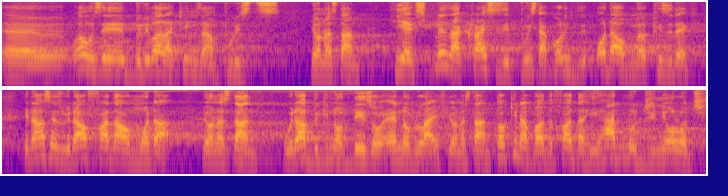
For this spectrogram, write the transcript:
uh, when we say believers are kings and priests. You understand? He explains that Christ is a priest according to the order of Melchizedek. He now says without father or mother. You understand? Without beginning of days or end of life. You understand? Talking about the fact that he had no genealogy.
